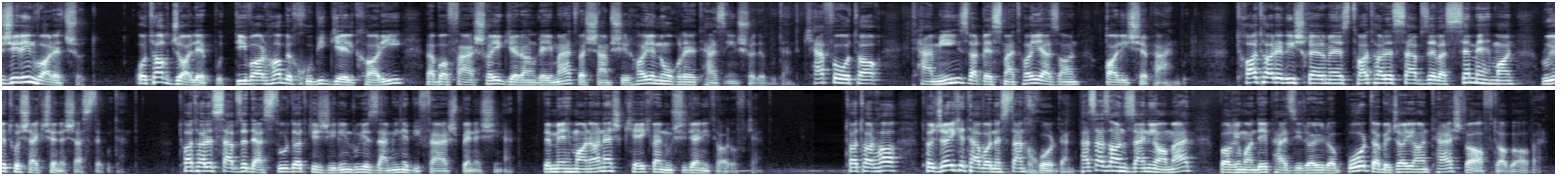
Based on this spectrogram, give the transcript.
ژیلین وارد شد. اتاق جالب بود. دیوارها به خوبی گلکاری و با فرشهای گران قیمت و شمشیرهای نقره تزئین شده بودند. کف اتاق تمیز و قسمتهایی از آن قالیچه پهن بود. تاتار ریش قرمز تاتار سبزه و سه مهمان روی تشکچه نشسته بودند. تاتار سبز دستور داد که ژیلین روی زمین بیفرش بنشیند. به مهمانانش کیک و نوشیدنی تعارف کرد. تاتارها تا جایی که توانستند خوردند. پس از آن زنی آمد باقی مانده پذیرایی را برد و به جای آن تشت و آفتابه آورد.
